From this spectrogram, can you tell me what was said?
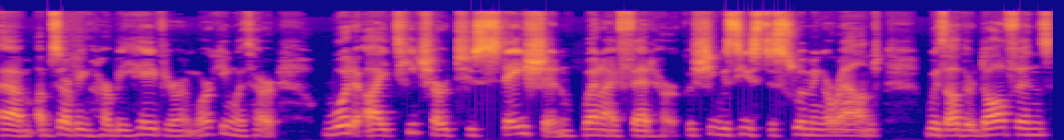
um, observing her behavior and working with her, would I teach her to station when I fed her? Because she was used to swimming around with other dolphins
